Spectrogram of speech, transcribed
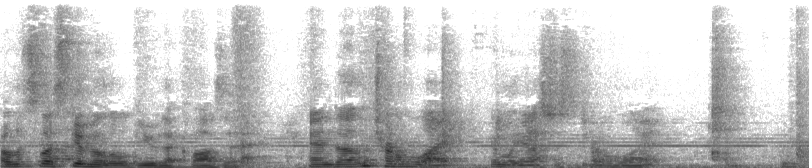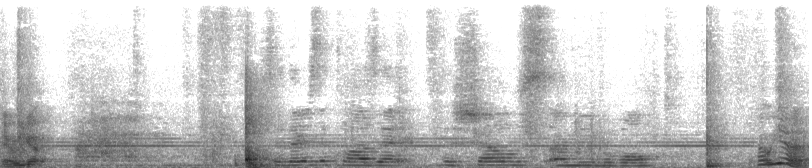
Oh, let's let's give them a little view of that closet. And uh, let me turn on the light. Emily asked us to turn on the light. There we go. so there's the closet. The shelves are movable. Oh yeah.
